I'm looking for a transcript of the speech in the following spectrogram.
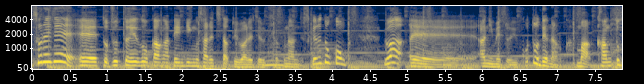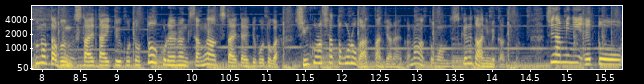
それで、えー、とずっと映像化がペンディングされてたと言われている企画なんですけれど、今回は、えーアニメということでなのか、まあ、監督の多分伝えたいということと黒柳さんが伝えたいということがシンクロしたところがあったんじゃないかなと思うんですけれどアニメ化が決まった。ちなみに、えっと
